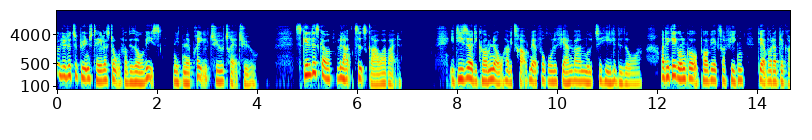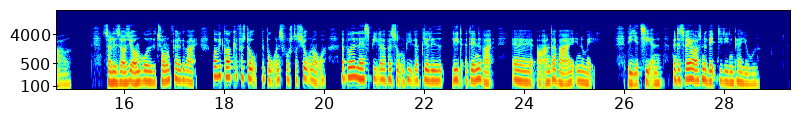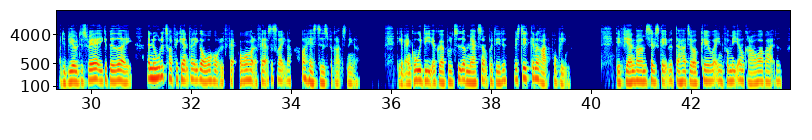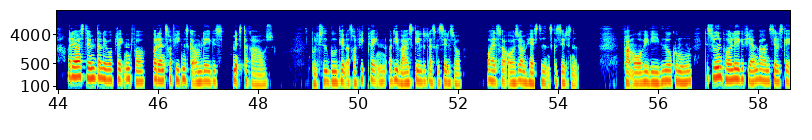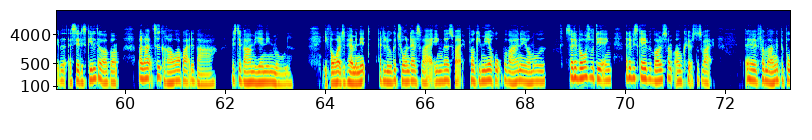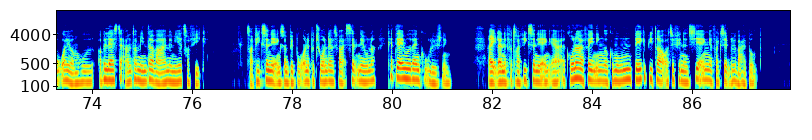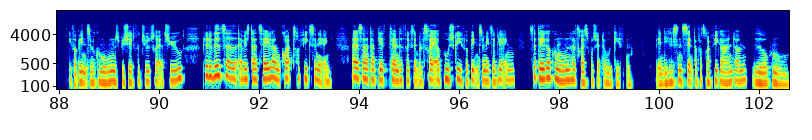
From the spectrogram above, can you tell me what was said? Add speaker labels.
Speaker 1: Du lytter til byens talerstol fra Hvidovre Vis 19. april 2023. Skilte skal op ved lang tids gravearbejde. I disse og de kommende år har vi travlt med at få rullet fjernvarme ud til hele Hvidovre, og det kan ikke undgå at påvirke trafikken der, hvor der bliver gravet. Således også i området ved Tårnfalkevej, hvor vi godt kan forstå beboernes frustration over, at både lastbiler og personbiler bliver ledt af denne vej øh, og andre veje end normalt. Det er irriterende, men desværre også nødvendigt i en periode. Og det bliver jo desværre ikke bedre af, at nogle trafikanter ikke overholder, overholder færdselsregler og hastighedsbegrænsninger. Det kan være en god idé at gøre politiet opmærksom på dette, hvis det er et generelt problem. Det er fjernvarmeselskabet, der har til opgave at informere om gravearbejdet, og det er også dem, der laver planen for, hvordan trafikken skal omlægges, mens der graves. Politiet godkender trafikplanen og de vejskilte, der skal sættes op, og altså også om hastigheden skal sættes ned. Fremover vil vi i Hvidovre Kommune desuden pålægge fjernvarmeselskabet at sætte skilte op om, hvor lang tid gravearbejdet varer, hvis det varer mere end en måned. I forhold til permanent at lukke Torndalsvej og Ingvadsvej for at give mere ro på vejene i området, så er det vores vurdering, at det vil skabe voldsom omkørselsvej øh, for mange beboere i området og belaste andre mindre veje med mere trafik. Trafiksanering, som beboerne på Torndalsvej selv nævner, kan derimod være en god løsning. Reglerne for trafiksanering er, at Grundejerforeningen og kommunen begge bidrager til finansieringen af f.eks. vejbump. I forbindelse med kommunens budget for 2023 blev det vedtaget, at hvis der er tale om grøn trafiksanering, altså at der bliver plantet f.eks. træer og buske i forbindelse med etableringen, så dækker kommunen 50% af udgiften. Venlig hilsen Center for Trafik og Ejendomme, Hvidovre Kommune.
